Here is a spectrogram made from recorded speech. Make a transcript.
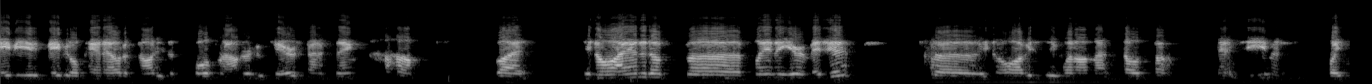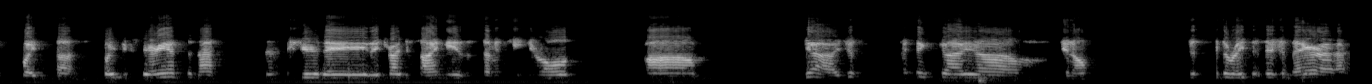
maybe maybe it'll pan out. If not, he's a 12th rounder. Who cares, kind of thing. Um, but you know, I ended up uh, playing a year at midget. Uh, you know, obviously went on that team and quite quite uh, quite an experience, and that this year they they tried to sign me as a 17 year old. Um, yeah, I just I think I um, you know just did the right decision there. I'm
